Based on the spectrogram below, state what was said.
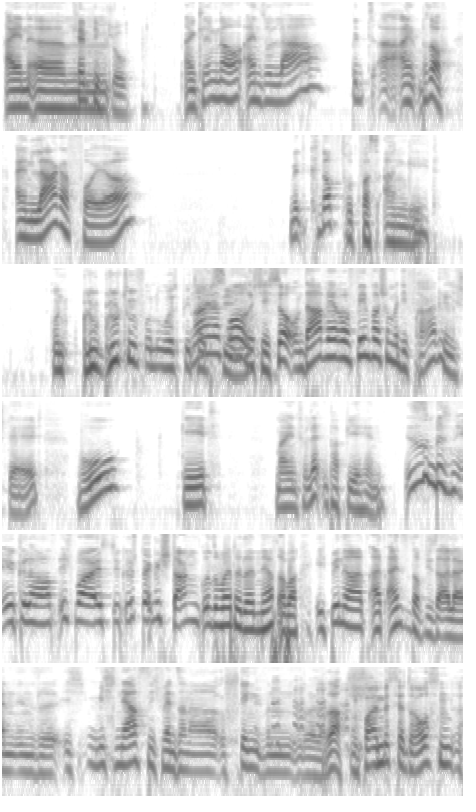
ein, ähm, Campingklo. Ein, genau, ein Solar, mit, äh, ein, pass auf, ein Lagerfeuer mit Knopfdruck, was angeht. Und Blu Bluetooth und USB Nein, das Type-C. war ne? richtig. So, und da wäre auf jeden Fall schon mal die Frage gestellt, wo geht mein Toilettenpapier hin? Es ist ein bisschen ekelhaft, ich weiß, der Gestank und so weiter, der nervt, aber ich bin ja als, als Einzelnes auf dieser alleinen Insel. Ich, mich nervt's nicht, wenn es einer stinkt, wenn, so. Und vor allem bist du ja draußen, äh,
